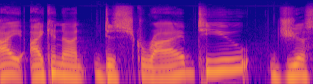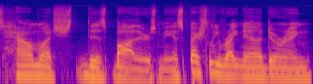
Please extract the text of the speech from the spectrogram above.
I I cannot describe to you just how much this bothers me, especially right now during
